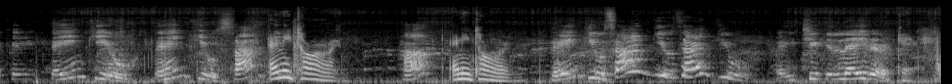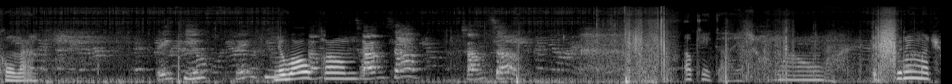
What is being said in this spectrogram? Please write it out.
Okay. Thank you. Thank you. Thank you. Anytime. Huh? Anytime. Thank you. Thank you. Thank you. I eat chicken later. Okay, cool man. Thank you. Thank you. You're welcome. Thumbs up. Thumbs up. Okay guys, well it's pretty much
